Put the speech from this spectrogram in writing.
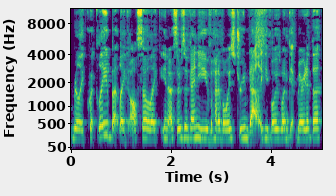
really quickly. But like also like you know, if there's a venue you've kind of always dreamed at, like you've always wanted to get married at the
